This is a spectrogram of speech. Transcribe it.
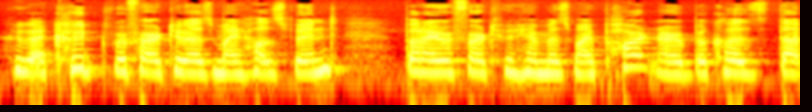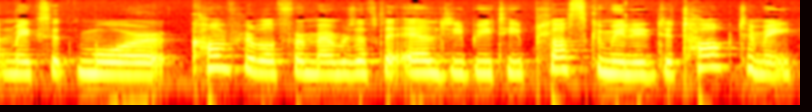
who I could refer to as my husband, but I refer to him as my partner because that makes it more comfortable for members of the LGBT plus community to talk to me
